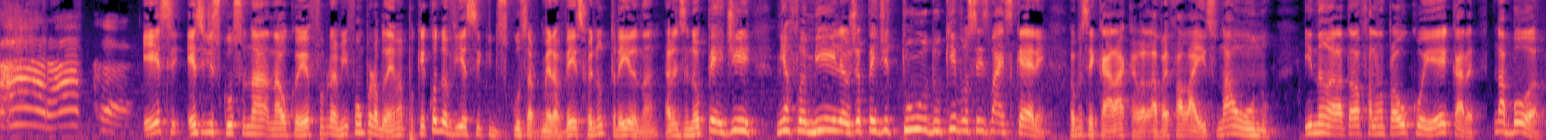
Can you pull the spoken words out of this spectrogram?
Caraca! Esse, esse discurso na, na Okoye pra mim foi um problema, porque quando eu vi esse discurso a primeira vez, foi no trailer, né? Ela dizendo, eu perdi minha família, eu já perdi tudo, o que vocês mais querem? Eu pensei, caraca, ela vai falar isso na ONU. E não, ela tava falando pra Okoye, cara, na boa,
